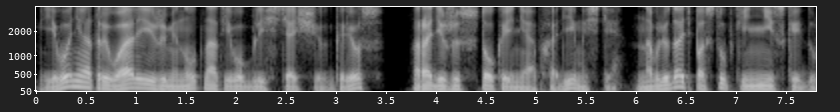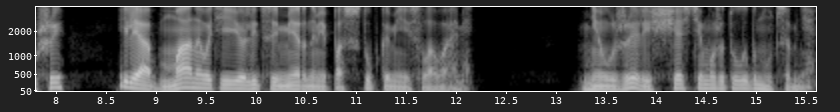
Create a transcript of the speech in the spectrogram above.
Его не отрывали ежеминутно от его блестящих грез ради жестокой необходимости наблюдать поступки низкой души или обманывать ее лицемерными поступками и словами. Неужели счастье может улыбнуться мне?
